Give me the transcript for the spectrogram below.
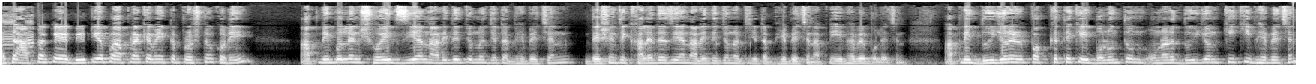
আচ্ছা আপনাকে, বিউটি আপা, আপনাকে আমি একটা প্রশ্ন করি। আপনি বললেন শহীদ জিয়া নারীদের জন্য যেটা ভেবেছেন দেশনীতি খালেদা জিয়া নারীদের জন্য যেটা ভেবেছেন আপনি এইভাবে বলেছেন। আপনি দুইজনের পক্ষ থেকেই বলুন তো ওনারা দুইজন কি কি ভেবেছেন?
